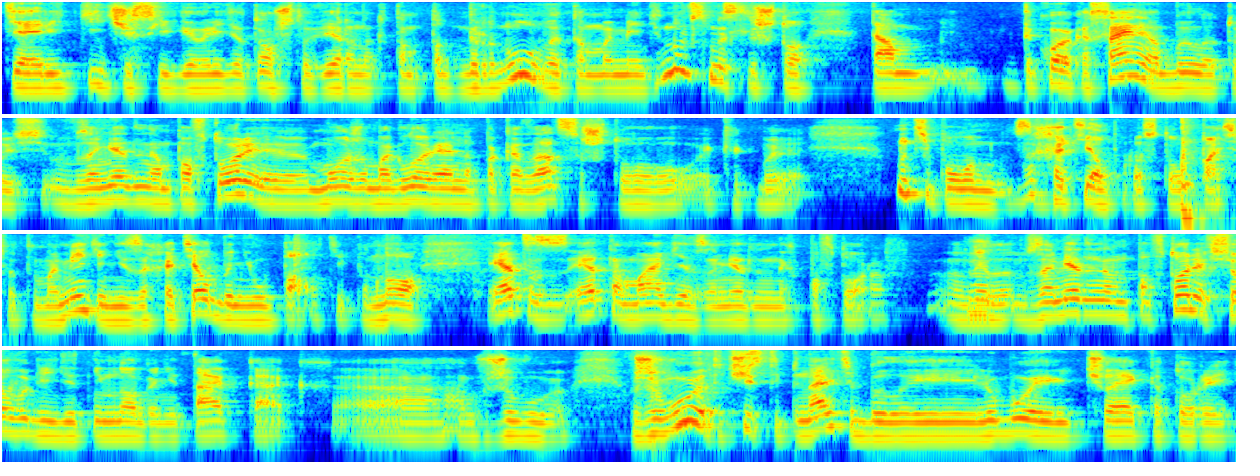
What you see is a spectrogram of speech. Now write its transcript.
теоретически говорить о том, что Вернер там поднырнул в этом моменте. Ну, в смысле, что там такое касание было, то есть в замедленном повторе может, могло реально показаться, что как бы, ну, типа он захотел просто упасть в этом моменте, не захотел бы, не упал, типа. Но это, это магия замедленных повторов. Ну, в замедленном повторе все выглядит немного не так, как э, вживую. Вживую это чистый пенальти был, и любой человек, который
